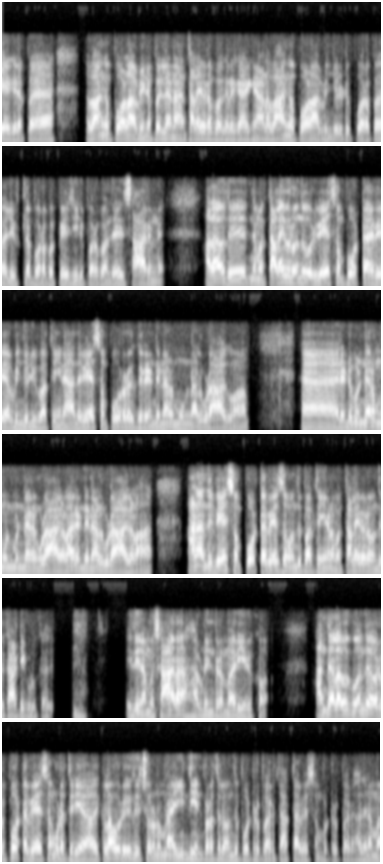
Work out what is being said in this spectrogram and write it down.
கேட்குறப்ப "வாங்க போகலாம் அப்படின்னப்ப, இல்லை நான் தலைவரை பார்க்குறக்கா இருக்கனால வாங்க போகலாம் அப்படின்னு சொல்லிட்டு போகிறப்ப லிஃப்ட்டில் போகிறப்ப பேசிட்டு போகிறப்ப அந்த சாருன்னு. அதாவது நம்ம தலைவர் வந்து ஒரு வேஷம் போட்டார் அப்படின்னு சொல்லி பார்த்தீங்கன்னா, அந்த வேஷம் போடுறதுக்கு ரெண்டு நாள், மூணு நாள் கூட ஆகும். ரெண்டு மணி நேரம், மூணு மணி நேரம் கூட ஆகலாம். ரெண்டு நாள் கூட ஆகலாம். ஆனால் அந்த வேஷம் போட்ட வேஷம் வந்து பார்த்தீங்கன்னா, நம்ம தலைவரை வந்து காட்டி கொடுக்காது "இது நம்ம சாரா?" அப்படின்ற மாதிரி இருக்கும். அந்த அளவுக்கு வந்து அவர் போட்ட வேஷம் கூட தெரியாது. அதுக்கெல்லாம் ஒரு இது சொல்லணும்னா, இந்தியன் படத்தில் வந்து போட்டிருப்பாரு. தாத்தா வேஷம் போட்டிருப்பாரு. அது நம்ம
